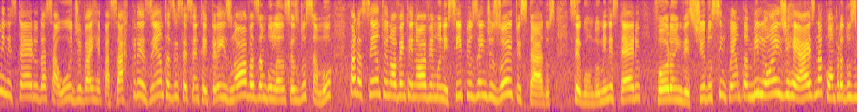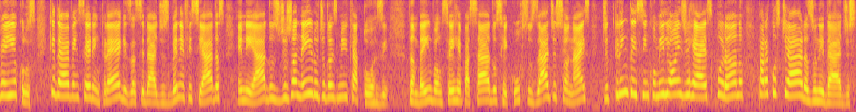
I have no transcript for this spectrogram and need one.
Ministério da Saúde vai repassar 363 novas ambulâncias do SAMU para 199 municípios em 18 estados. Segundo o Ministério, foram investidos 50 milhões de reais na compra dos veículos, que devem ser entregues às cidades beneficiadas em meados de janeiro de 2014. Também vão ser repassados recursos adicionais de 35 milhões de reais por ano para custear as unidades.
